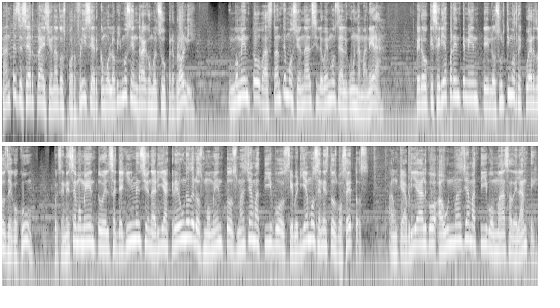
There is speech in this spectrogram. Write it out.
antes de ser traicionados por Freezer como lo vimos en Dragon Ball Super Broly. Un momento bastante emocional si lo vemos de alguna manera, pero que sería aparentemente los últimos recuerdos de Goku, pues en ese momento el Saiyajin mencionaría creo uno de los momentos más llamativos que veríamos en estos bocetos, aunque habría algo aún más llamativo más adelante.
